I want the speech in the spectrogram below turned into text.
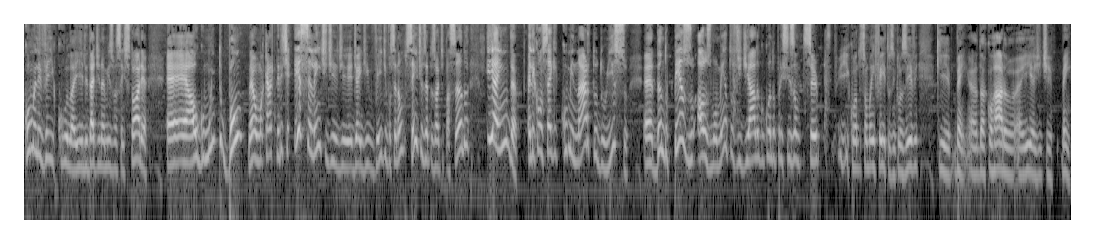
como ele veicula e ele dá dinamismo a essa história, é algo muito bom, né? Uma característica excelente de, de, de ID Invade, você não sente os episódios passando, e ainda ele consegue culminar tudo isso é, dando peso aos momentos de diálogo quando precisam ser e quando são bem feitos, inclusive. Que, bem, é, da Corraro aí a gente, bem,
